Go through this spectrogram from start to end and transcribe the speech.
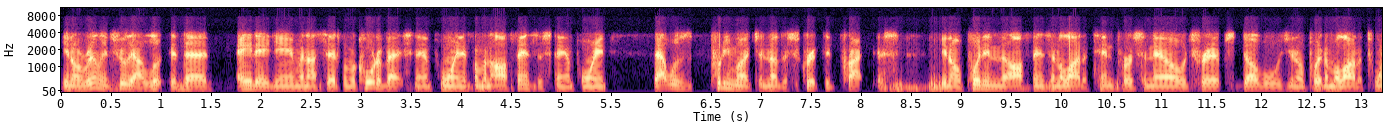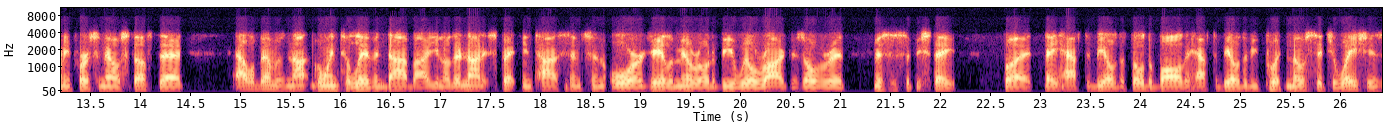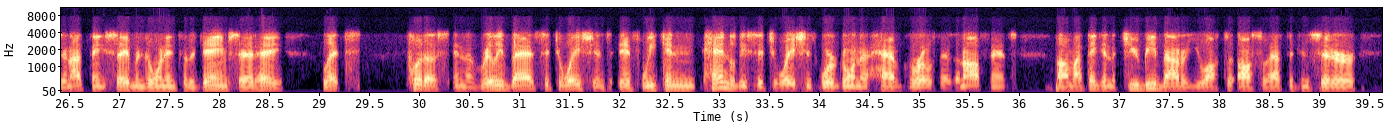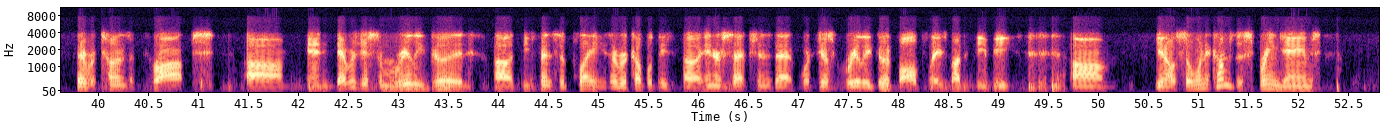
you know, really and truly, I looked at that A-Day game and I said, from a quarterback standpoint and from an offensive standpoint, that was pretty much another scripted practice. You know, putting the offense in a lot of 10 personnel trips, doubles, you know, putting them a lot of 20 personnel stuff that Alabama's not going to live and die by. You know, they're not expecting Ty Simpson or Jalen Milroe to be Will Rogers over at Mississippi State. but they have to be able to throw the ball. They have to be able to be put in those situations. And I think Saban going into the game said, hey, let's put us in a really bad situations. If we can handle these situations, we're going to have growth as an offense. Um, I think in the QB battle, you also also have to consider there were tons of drops, um, and there were just some really good uh, defensive plays. There were a couple of uh, interceptions that were just really good ball plays by the DBs. Um, you know, so when it comes to spring games,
